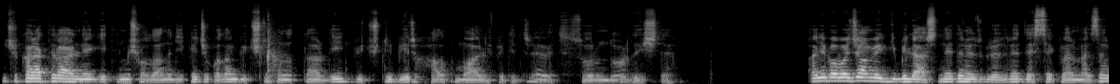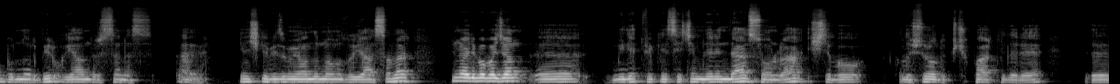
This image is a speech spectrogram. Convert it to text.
Suçu karakter haline getirmiş olanları yıkacak olan güçlü kanıtlar değil, güçlü bir halk muhalefetidir. Evet, sorun da orada işte. Ali Babacan ve gibiler neden Özgür Özel'e destek vermezler? Bunları bir uyandırsanız. Evet. Keşke bizim uyandırmamız uyansalar. Şimdi Ali Babacan e, milletvekili seçimlerinden sonra işte bu Kılıçdaroğlu küçük partilere e,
